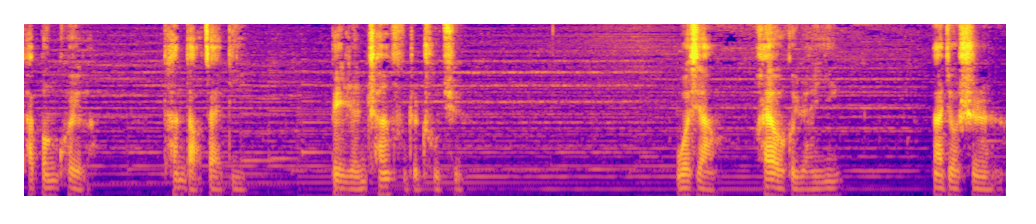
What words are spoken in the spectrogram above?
他崩溃了。瘫倒在地，被人搀扶着出去。我想还有个原因，那就是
